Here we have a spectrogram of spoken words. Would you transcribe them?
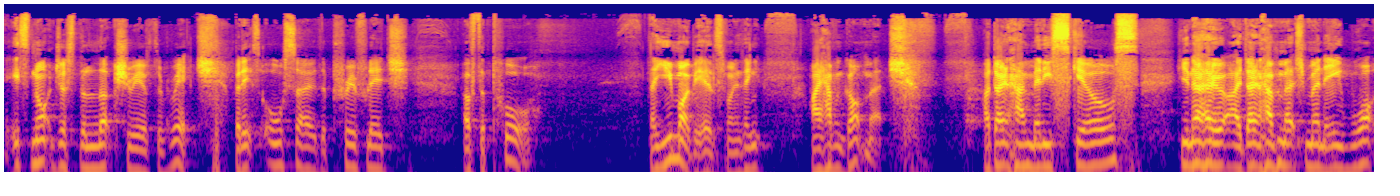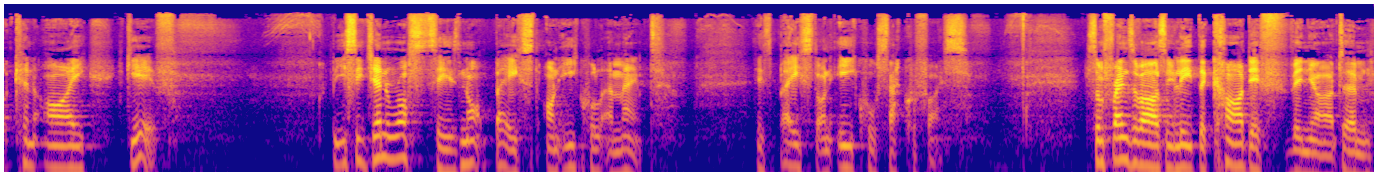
It's not just the luxury of the rich, but it's also the privilege of the poor. Now, you might be here this morning thinking, I haven't got much. I don't have many skills. You know, I don't have much money. What can I give? But you see, generosity is not based on equal amount, it's based on equal sacrifice. Some friends of ours who lead the Cardiff vineyard, um,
